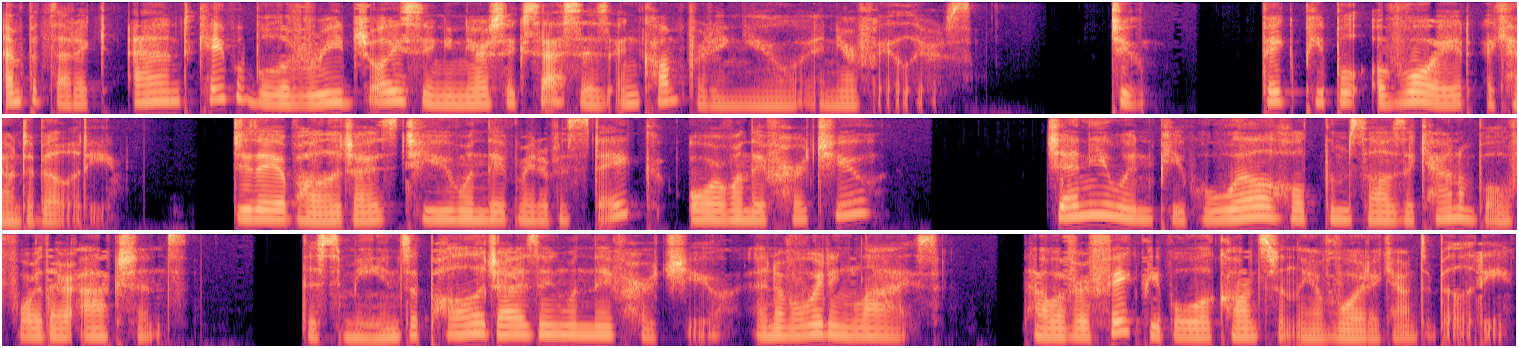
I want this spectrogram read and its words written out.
empathetic, and capable of rejoicing in your successes and comforting you in your failures. Two, fake people avoid accountability. Do they apologize to you when they've made a mistake or when they've hurt you? Genuine people will hold themselves accountable for their actions. This means apologizing when they've hurt you and avoiding lies. However, fake people will constantly avoid accountability,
